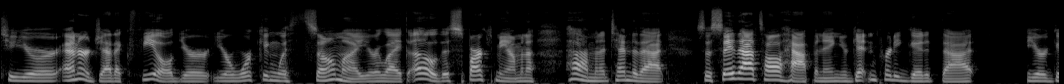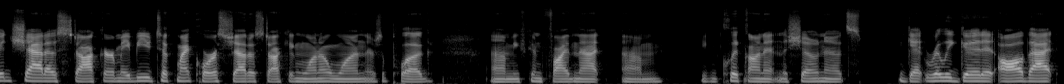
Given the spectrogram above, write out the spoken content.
to your energetic field you're you're working with soma you're like oh this sparked me i'm gonna huh, i'm gonna attend to that so say that's all happening you're getting pretty good at that you're a good shadow stalker. Maybe you took my course, Shadow Stalking 101. There's a plug. Um, you can find that. Um, you can click on it in the show notes. Get really good at all that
